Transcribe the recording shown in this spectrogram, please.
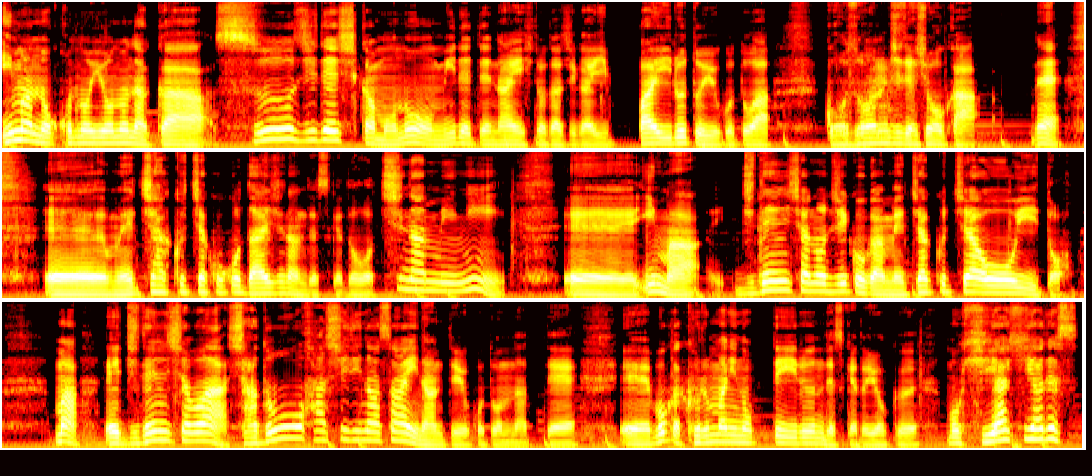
今のこの世の中、数字でしかものを見れてない人たちがいっぱいいるということはご存知でしょうか？ねえー、めちゃくちゃここ大事なんですけどちなみに、えー、今自転車の事故がめちゃくちゃ多いと。まあ、えー、自転車は車道を走りなさいなんていうことになって、えー、僕は車に乗っているんですけどよくもうヒヤヒヤです。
